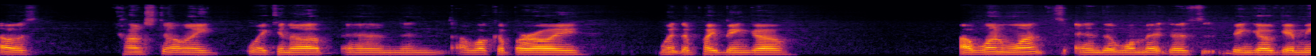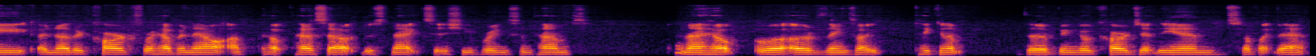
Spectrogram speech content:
I was constantly waking up, and then I woke up early, went to play bingo. I won once, and the woman that does bingo gave me another card for helping out. I help pass out the snacks that she brings sometimes, and I help with other things like taking up the bingo cards at the end, stuff like that.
